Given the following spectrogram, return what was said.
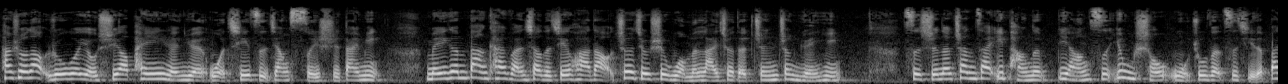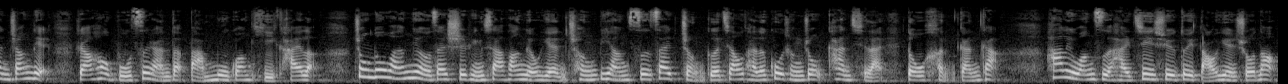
他说道：“如果有需要配音人员，我妻子将随时待命。”梅根半开玩笑的接话道：“这就是我们来这的真正原因。”此时呢，站在一旁的碧昂斯用手捂住了自己的半张脸，然后不自然地把目光移开了。众多网友在视频下方留言称，碧昂斯在整个交谈的过程中看起来都很尴尬。哈利王子还继续对导演说道：“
